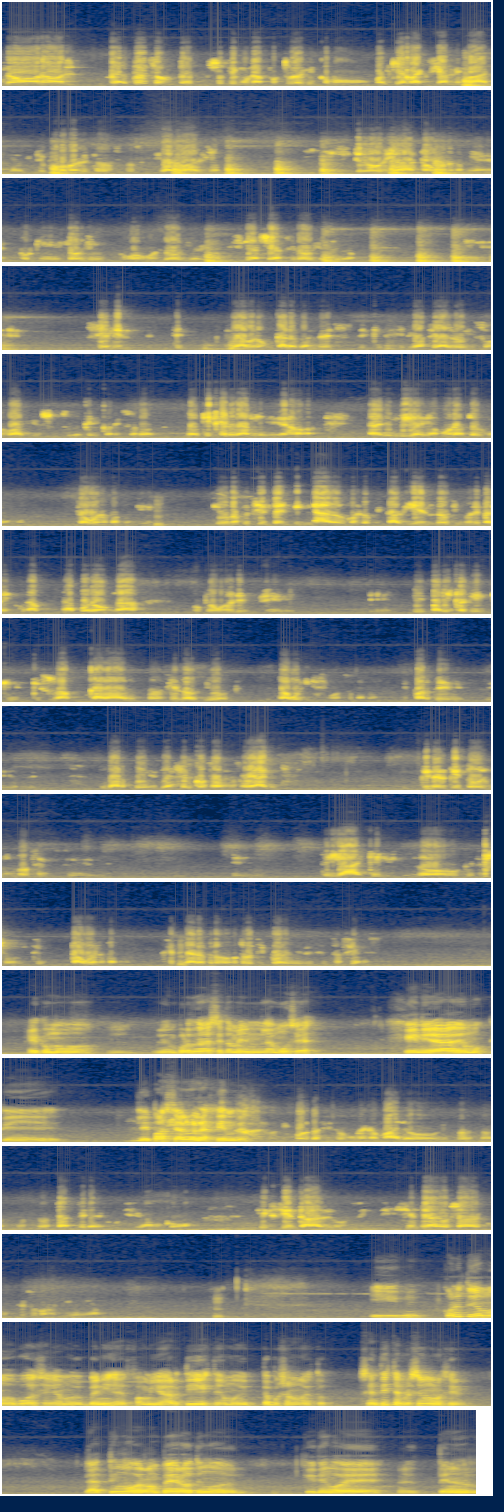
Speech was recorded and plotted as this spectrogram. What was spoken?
No, no, todo eso yo tengo una postura que es como cualquier reacción es válida, ¿viste? por lo menos le estás haciendo sentir a alguien odia está bueno también, porque el odio, o el odio, ni siquiera llega a ser odio, pero eh, si alguien te, te da bronca lo que haces es que te generaste algo y sos válido, yo estoy ok con eso, no, no hay que generarle a, a alegría y amor a todo el mundo. Está bueno también que, que uno se sienta indignado con lo que está viendo, que uno le parezca una, una poronga, o que a uno le, parezca que, que, que, es una cagada que están haciendo, digo, está buenísimo eso también. Parte de, de, de, de hacer cosas reales. Creer que todo el mundo se, se, se te diga, ay, qué lindo, qué sé yo, ¿viste? está bueno también generar otro, otro tipo de, sensaciones. Es como, lo importante es también la música es generar, digamos, que le pase sí, algo a la gente. No, no importa si sos bueno o malo, eso no, no, no está en tela de juicio, digamos, como que sienta algo. Si, si siente algo ya cumplió su cometido, digamos. Y con esto, digamos, vos decís, digamos, venís de familia de artistas, digamos, y te apoyamos en esto. ¿Sentiste presión como decir, la tengo que romper o tengo que tengo que tener,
